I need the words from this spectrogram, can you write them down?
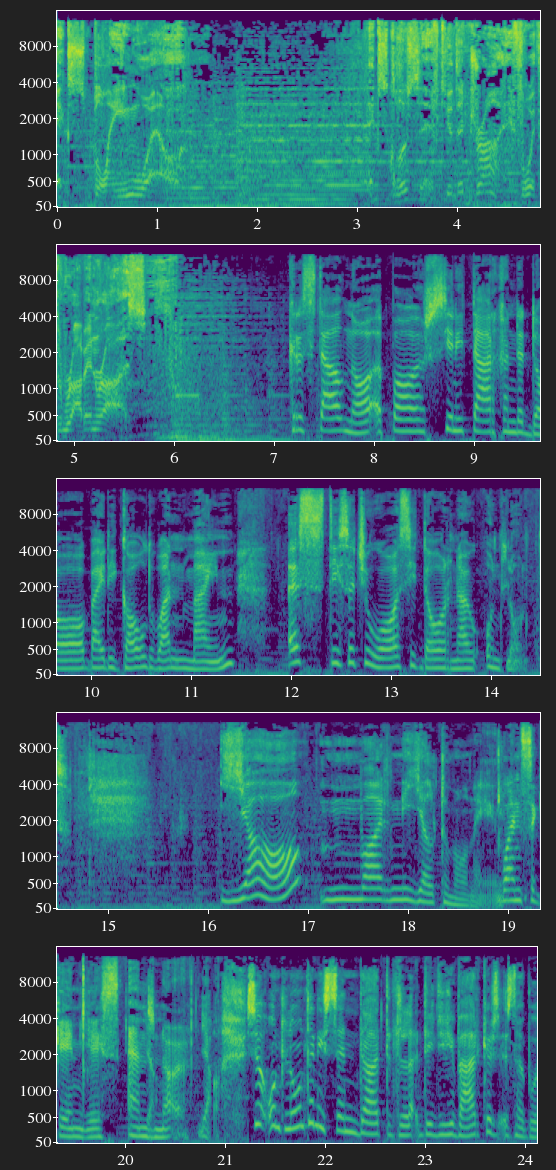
Explain well. Exclusive to The Drive with Robin Ross. Kristel na 'n paar sanitairgende dae by die Gold One myn is die situasie daar nou ontlont. Ja, maar nie heeltemal nie. Once again yes and ja. no. Ja. So ontlont in die sin dat die, die, die werkers is nou bo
